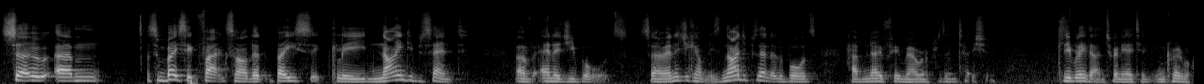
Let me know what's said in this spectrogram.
So, um, some basic facts are that basically 90% of energy boards, so energy companies, 90% of the boards have no female representation. Can you believe that in 2018? Incredible.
